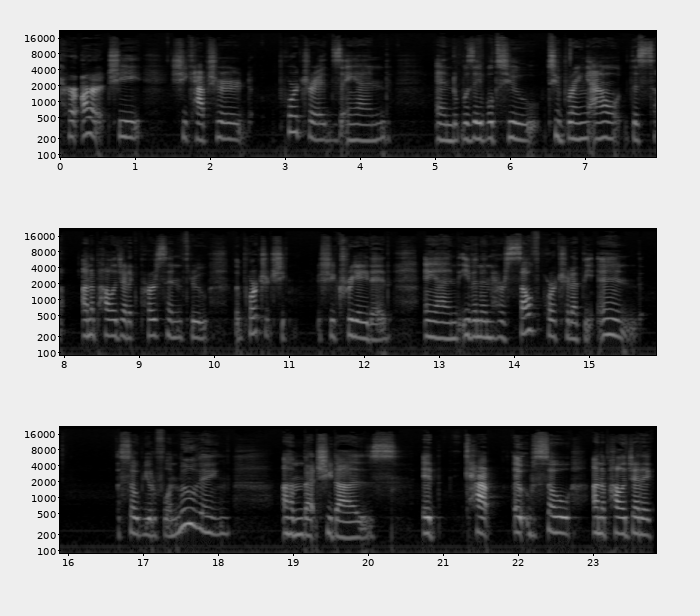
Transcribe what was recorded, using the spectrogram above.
her art. She she captured portraits and and was able to to bring out this unapologetic person through the portrait she she created. And even in her self portrait at the end so beautiful and moving um, that she does it cap it was so unapologetic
